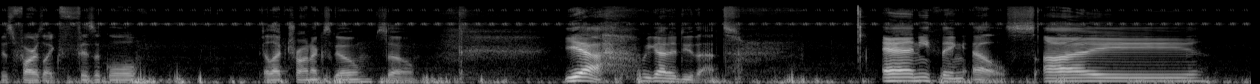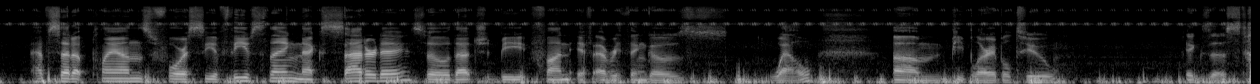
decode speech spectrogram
as far as like physical electronics go, so yeah, we got to do that. Anything else? I have set up plans for a Sea of Thieves thing next Saturday, so that should be fun if everything goes well. Um, people are able to exist.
